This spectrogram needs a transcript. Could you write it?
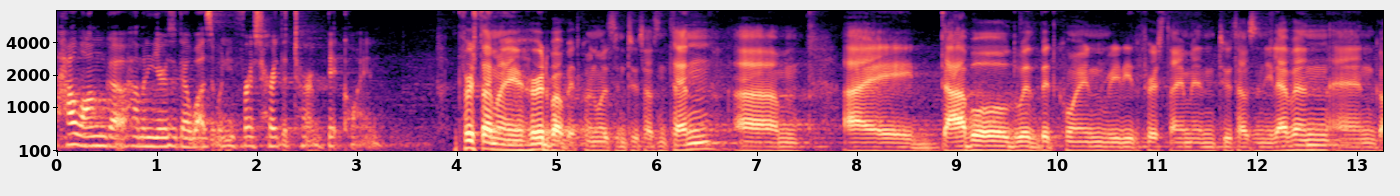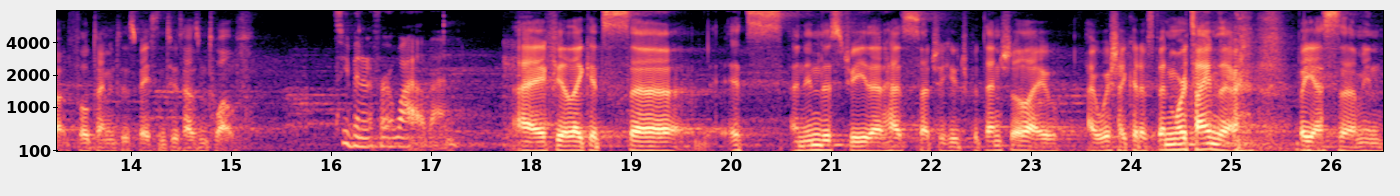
How long ago, how many years ago was it when you first heard the term Bitcoin? The first time I heard about Bitcoin was in 2010. Um, I dabbled with Bitcoin really the first time in 2011 and got full-time into the space in 2012. So you've been in it for a while then? I feel like it's, uh, it's an industry that has such a huge potential. I, I wish I could have spent more time there. but yes, I mean,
